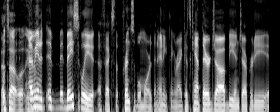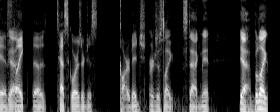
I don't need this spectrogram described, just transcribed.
That's how. Well, you I know. mean, it, it, it basically affects the principal more than anything, right? Because can't their job be in jeopardy if Yeah. like the test scores are just garbage? or just like stagnant. Yeah, Mm-hmm. but like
